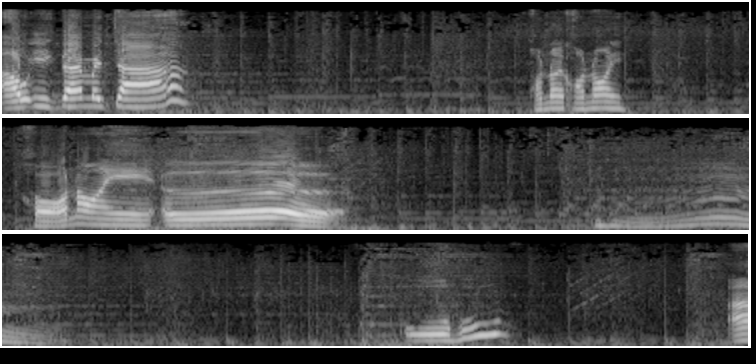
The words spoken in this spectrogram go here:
เอาอีกได้ไหมจ๊ะ ขอหน่อยขอหน่อย ขอหน่อย เอออื้หือโอ้โหอ่า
